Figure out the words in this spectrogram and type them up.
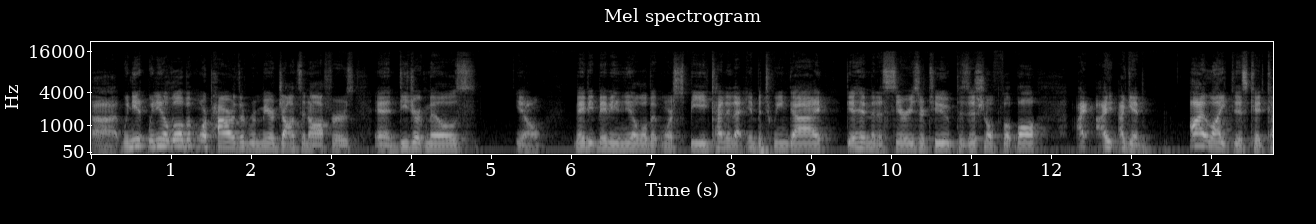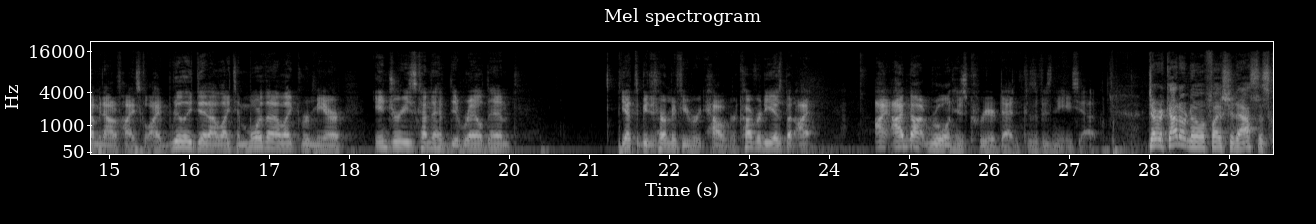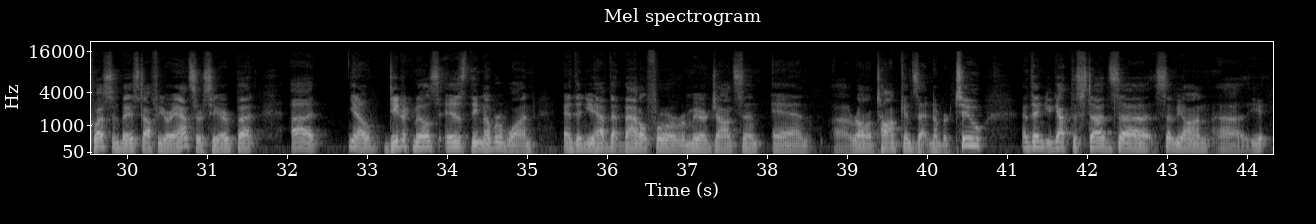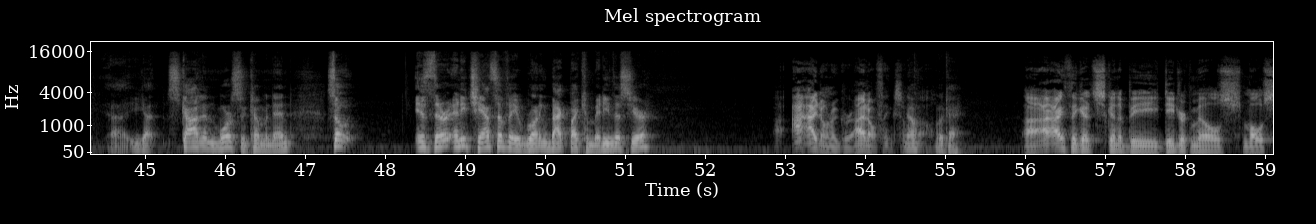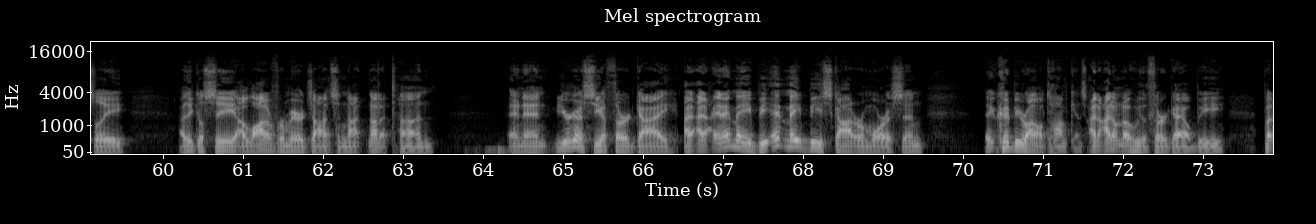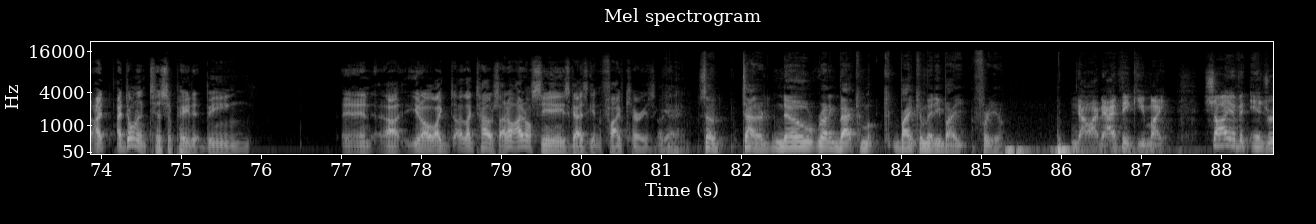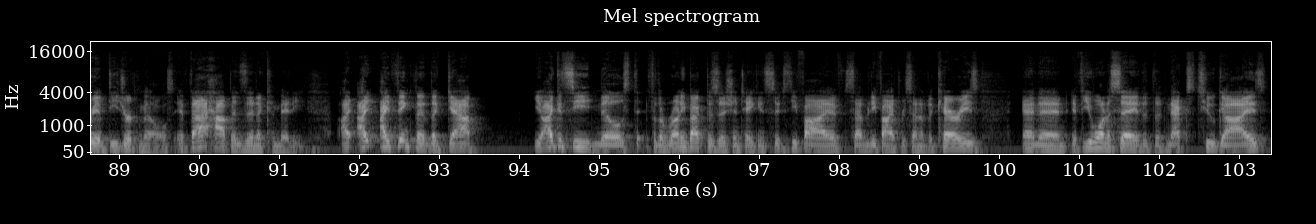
uh, we need we need a little bit more power than Rahmir Johnson offers, and Dedrick Mills, you know, maybe maybe you need a little bit more speed, kind of that in between guy. Get him in a series or two, positional football. I, I again, I liked this kid coming out of high school. I really did. I liked him more than I liked Rahmir. Injuries kind of have derailed him. Yet to be determined if he re- how recovered he is, but I I, I'm not ruling his career dead because of his knees yet. Derek, I don't know if I should ask this question based off of your answers here, but uh, you know, Dedrick Mills is the number one, and then you have that battle for Rahmir Johnson and uh, Ronald Thompkins at number two, and then you got the studs, uh, Sevion, uh, you, uh, you got Scott and Morrison coming in. So, is there any chance of a running back by committee this year? I, I don't agree. I don't think so. No. no. Okay. Uh, I, I think it's going to be Dedrick Mills mostly. I think you'll see a lot of Rahmir Johnson, not not a ton, and then you're going to see a third guy. I, I, and it may be it may be Scott or Morrison. It could be Ronald Thompkins. I, I don't know who the third guy will be, but I I don't anticipate it being. And uh, you know, like like Tyler said, I don't I don't see any of these guys getting five carries a Okay. game. So Tyler, no running back com- by committee by for you. No, I mean I think you might shy of an injury of Dedrick Mills. If that happens in a committee, I I, I think that the gap. Yeah, I could see Mills t- for the running back position taking 65, 75% of the carries. And then if you want to say that the next two guys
